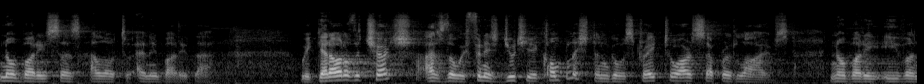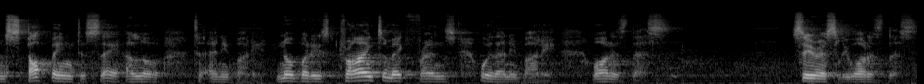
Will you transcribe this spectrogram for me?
Nobody says hello to anybody there. We get out of the church as though we finished duty accomplished and go straight to our separate lives. Nobody even stopping to say hello to anybody. Nobody's trying to make friends with anybody. What is this? Seriously, what is this?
